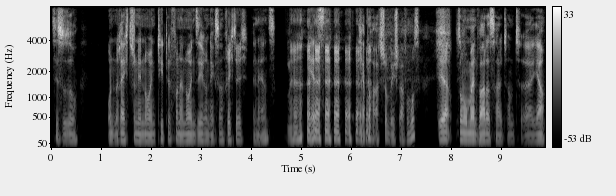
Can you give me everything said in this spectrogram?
siehst du so unten rechts schon den neuen Titel von der neuen Serie und denkst so, Richtig. dein Ernst? Jetzt? Ich habe noch acht Stunden, bis ich schlafen muss. Ja. So ein Moment war das halt. Und äh, ja,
